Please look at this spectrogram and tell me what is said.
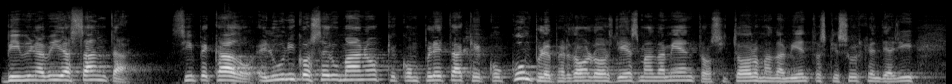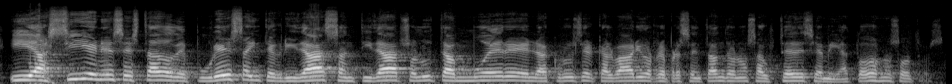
vive una vida santa, sin pecado, el único ser humano que completa, que cumple, perdón, los diez mandamientos y todos los mandamientos que surgen de allí. Y así en ese estado de pureza, integridad, santidad absoluta, muere en la cruz del Calvario representándonos a ustedes y a mí, a todos nosotros.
